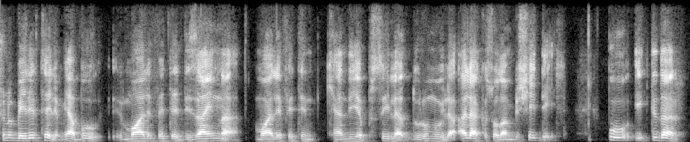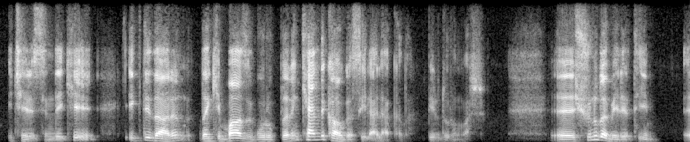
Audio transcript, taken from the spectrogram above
şunu belirtelim. Ya bu e, muhalefete dizaynla, muhalefetin kendi yapısıyla, durumuyla alakası olan bir şey değil. Bu iktidar içerisindeki iktidarındaki bazı grupların kendi kavgasıyla alakalı bir durum var. E, şunu da belirteyim e,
